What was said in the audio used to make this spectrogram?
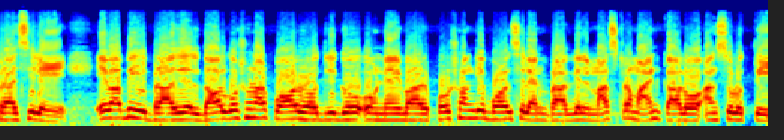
ব্রাজিলে। এভাবেই ব্রাজিল দল ঘোষণার পর রদ্রিগো ও নেইমার প্রসঙ্গে বলেছিলেন ব্রাজিল মাস্টার মাইন্ড কালো আনসলত্তি।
